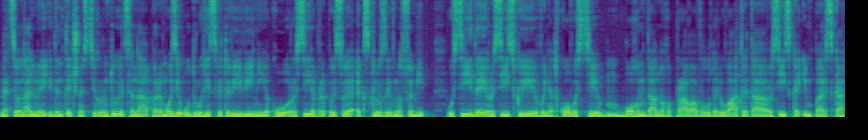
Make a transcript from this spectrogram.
національної ідентичності ґрунтується на перемозі у Другій світовій війні, яку Росія приписує ексклюзивно собі. Усі ідеї російської винятковості, богом даного права володарювати та російська імперська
